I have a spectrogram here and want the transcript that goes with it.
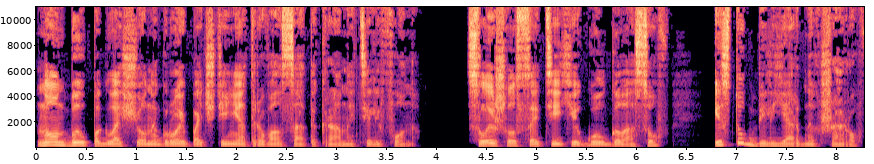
но он был поглощен игрой и почти не отрывался от экрана телефона. Слышался тихий гул голосов и стук бильярдных шаров.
